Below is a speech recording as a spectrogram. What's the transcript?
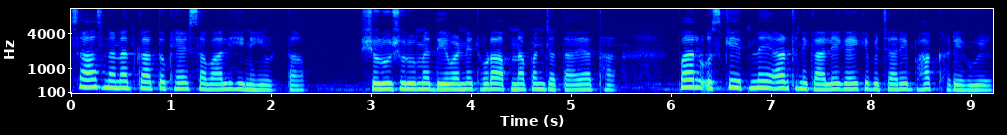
सास ननद का तो खैर सवाल ही नहीं उठता। शुरू शुरू में देवर ने थोड़ा अपनापन जताया था, पर उसके इतने अर्थ निकाले गए कि बेचारे भाग खड़े हुए।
